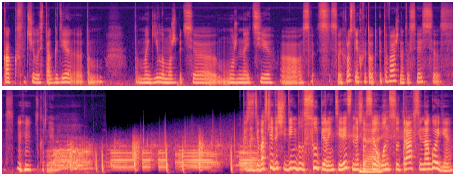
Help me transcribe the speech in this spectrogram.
как случилось так, где э, там там, могила, может быть, э, можно найти э, своих родственников. Это, вот, это важно, это связь с, с, угу. с корнями. Подождите, у вас следующий день был супер интересный, начался да. он с утра в синагоге.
